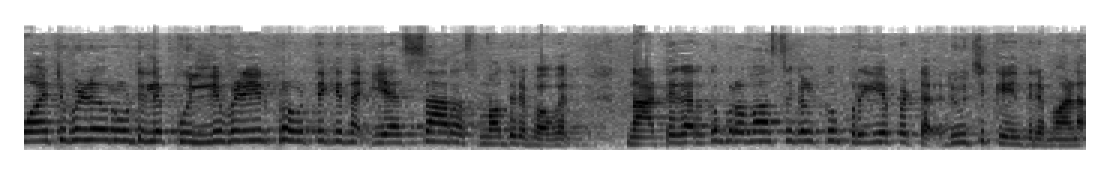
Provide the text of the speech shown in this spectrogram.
മൂവാറ്റുപുഴ റൂട്ടിലെ പുല്ലുവഴിയിൽ പ്രവർത്തിക്കുന്ന എസ് ആർ എസ് മധുരഭവൻ നാട്ടുകാർക്കും പ്രവാസികൾക്കും പ്രിയപ്പെട്ട രുചികേന്ദ്രമാണ്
